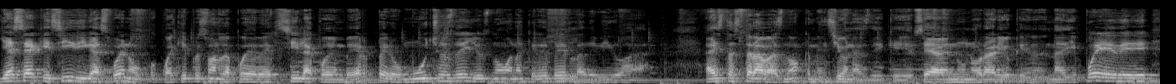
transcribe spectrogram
Ya sea que sí digas, bueno, cualquier persona la puede ver, sí la pueden ver, pero muchos de ellos no van a querer verla debido a, a estas trabas, ¿no? Que mencionas, de que sea en un horario que nadie puede,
